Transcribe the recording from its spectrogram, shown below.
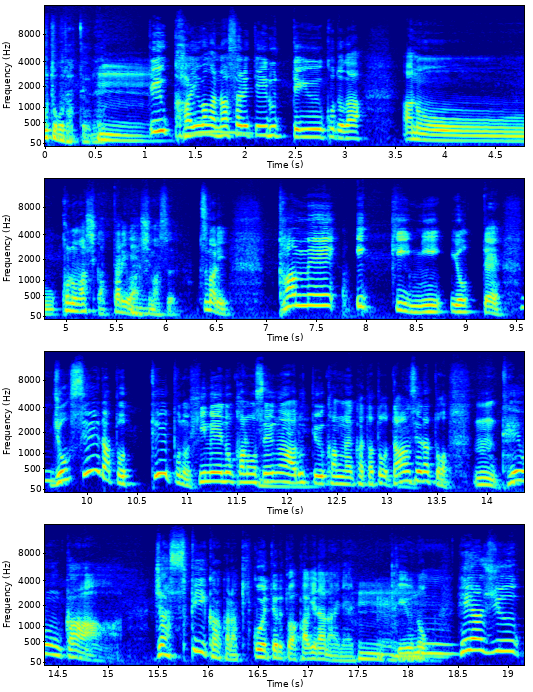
男だったよね。うんっていう会話がなされているっていうことが、あのー好ましかったりはします。つまり、ため息によって、女性だとテープの悲鳴の可能性があるっていう考え方と、男性だと、うん、低音か。じゃあスピーカーから聞こえてるとは限らないねっていうの、うん部屋中、部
